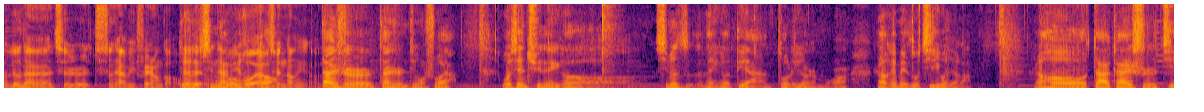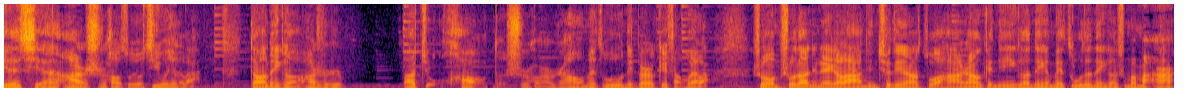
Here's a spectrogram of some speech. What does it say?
嗯六单元其实性价比非常高。对性价比很我我要高去弄一个。但是但是你听我说呀，我先去那个西门子的那个店做了一个耳膜，然后给魅族寄过去了，然后大概是节前二十号左右寄过去的吧，到那个二十八九号的时候，然后魅族那边给反馈了，说我们收到您这个了，您确定要做哈，然后给您一个那个魅族的那个什么码，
